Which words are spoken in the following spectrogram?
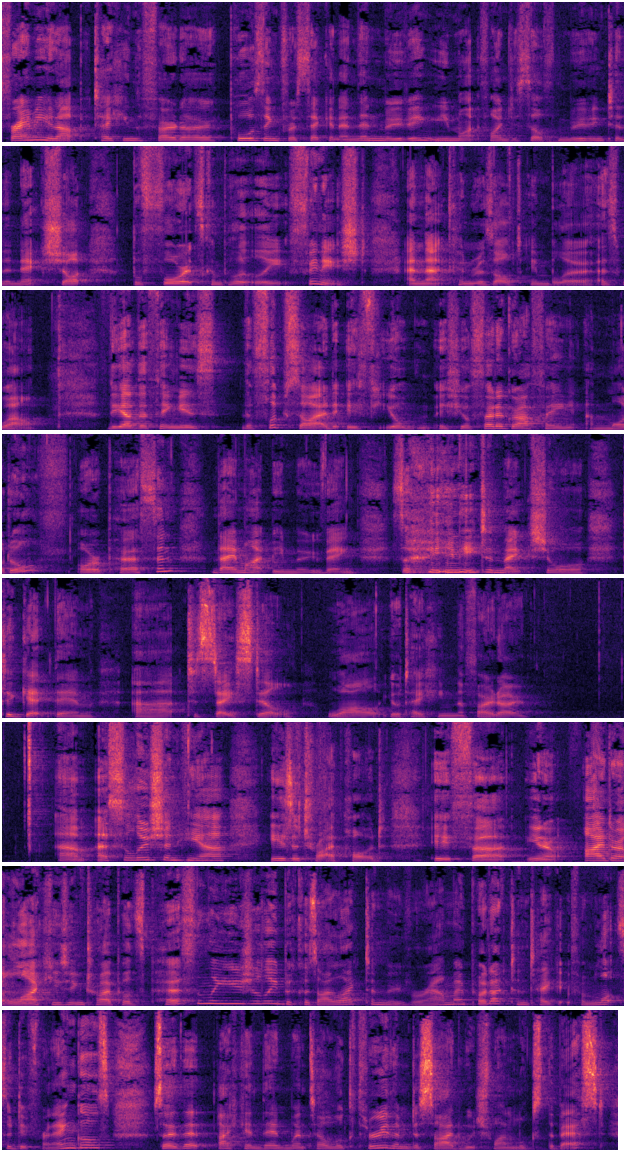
framing it up, taking the photo, pausing for a second, and then moving, you might find yourself moving to the next shot before it's completely finished, and that can result in blur as well. The other thing is the flip side. If you're if you're photographing a model or a person, they might be moving, so you need to make sure to get them uh, to stay still while you're taking the photo. Um, a solution here is a tripod. If uh, you know, I don't like using tripods personally, usually because I like to move around my product and take it from lots of different angles, so that I can then, once I look through them, decide which one looks the best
